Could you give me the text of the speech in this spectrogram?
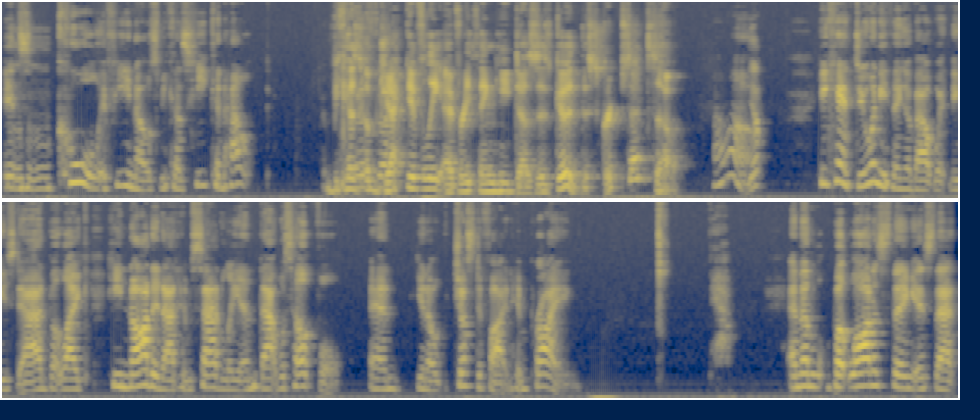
It's Mhm. cool if he knows because he can help. Because Yeah, go objectively everything he does is good. The script said so. Oh. Yep. He can't do anything about Whitney's dad, but like he nodded at him sadly, and that was helpful, and you know justified him prying. Yeah, and then but Lana's thing is that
